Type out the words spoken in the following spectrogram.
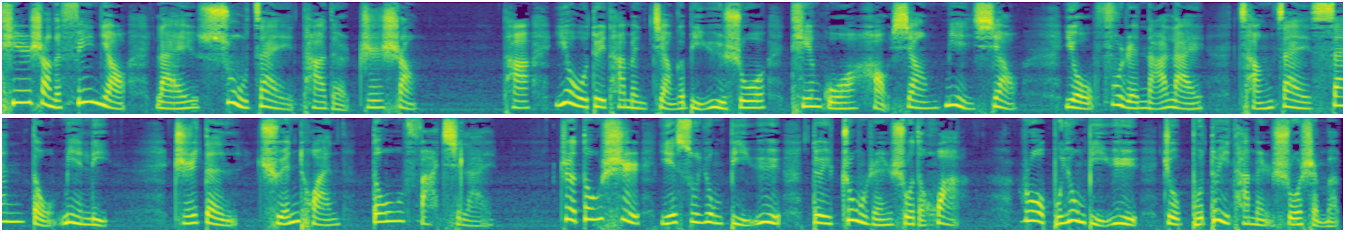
天上的飞鸟来宿在它的枝上。他又对他们讲个比喻，说：天国好像面笑，有妇人拿来。藏在三斗面里，只等全团都发起来。这都是耶稣用比喻对众人说的话。若不用比喻，就不对他们说什么。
